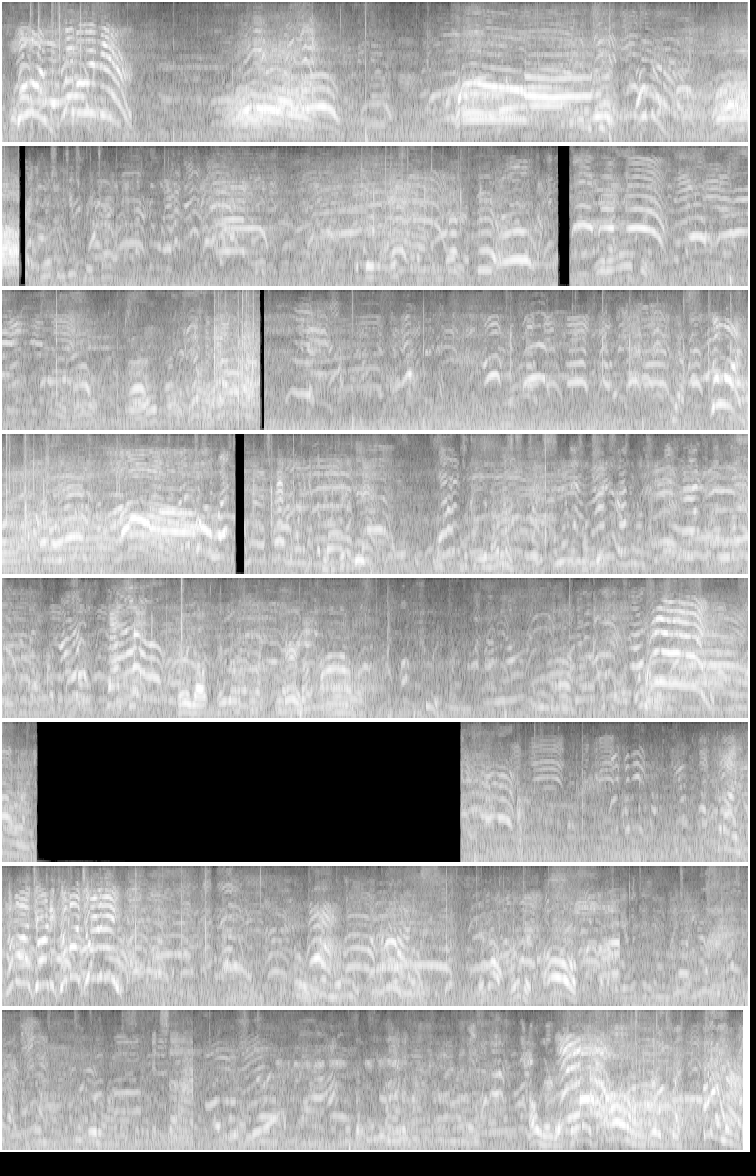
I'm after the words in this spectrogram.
Go on, dribble in there. Oh. Oh. Oh. Here's some juice for you. Try it. If there's ice, that'd be even better. That's a Bianca. Yes. Go on. Yeah, that's right. We want to get the ball in the net. Look at the numbers. And then we will cheer. We will cheer. That's it. Here we go. Here we go. Carry. Oh. Shoot it. Yay! Come on, come on, Jordy, come on, Jordy! Oh, Get up. Move it. Oh. You ever dig into my channel? Ask him uh. Oh, there it is. There it is. Oh, great. Get in there.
